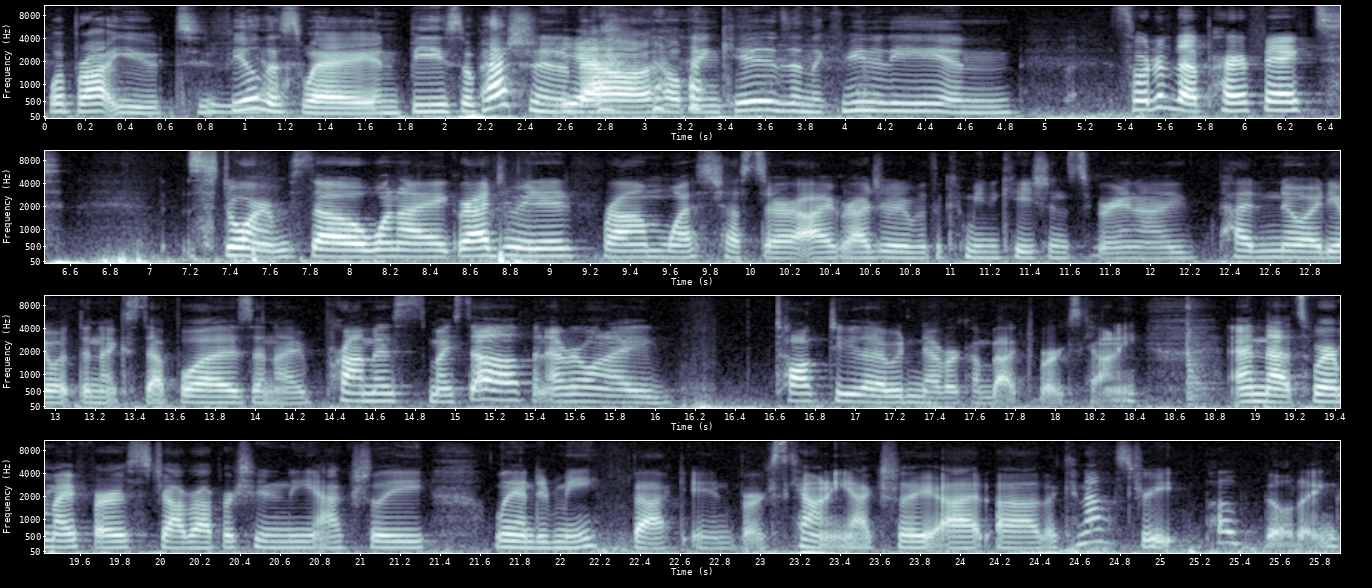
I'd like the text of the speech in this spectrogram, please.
What brought you to feel yeah. this way and be so passionate yeah. about helping kids in the community and sort of the perfect storm. So when I graduated from West Chester, I graduated with a communications degree and I had no idea what the next step was and I promised myself and everyone I talked to that I would never come back to Berks County. And that's where my first job opportunity actually landed me back in Berks County, actually at uh, the Canal Street Pub building.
